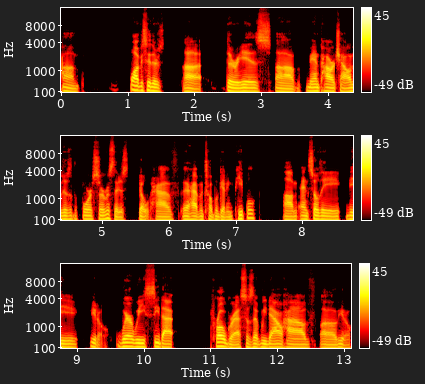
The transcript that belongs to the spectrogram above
Um, well, obviously, there's uh, there is uh, manpower challenges at the Forest Service. They just don't have they're having trouble getting people. Um, and so the the you know where we see that progress is that we now have uh, you know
